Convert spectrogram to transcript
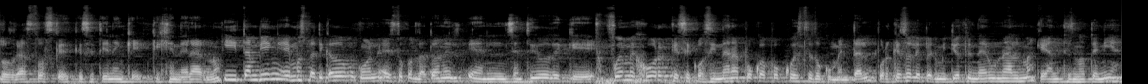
los gastos que, que se tienen que, que, generar, ¿no? Y también hemos platicado con esto con Latón en, en el sentido de que fue mejor que se cocinara poco a poco este documental, porque eso le permitió tener un alma que antes no tenía.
